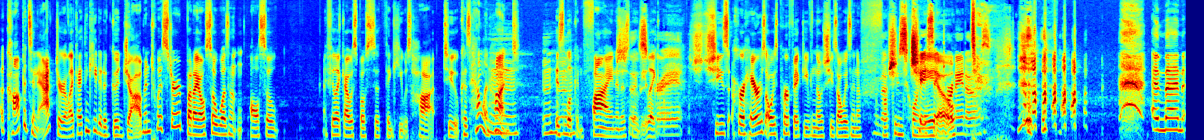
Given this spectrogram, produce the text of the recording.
a competent actor. Like I think he did a good job in Twister, but I also wasn't also I feel like I was supposed to think he was hot too cuz Helen hmm. Hunt is mm-hmm. looking fine in this She looks movie. Like great. she's her hair is always perfect, even though she's always in a You know, fucking she's tornado. chasing tornadoes. And then,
